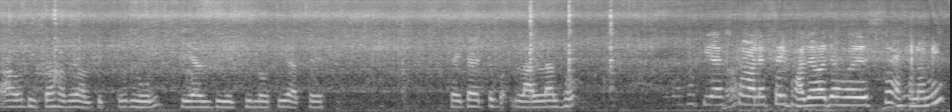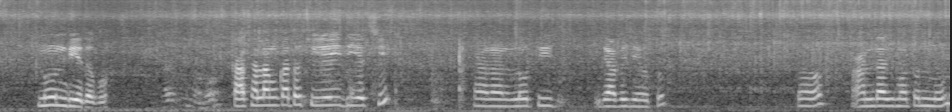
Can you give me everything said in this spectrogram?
তাও দিতে হবে অল্প একটু নুন। পেঁয়াজ দিয়েছি, লতি আছে সেইটা একটু লাল লাল হোক। দেখো পেঁয়াজটা অনেকটাই ভাজা ভাজা হয়ে এসছে, এখন আমি নুন দিয়ে দেবো। কাঁচা লঙ্কা তো চিড়েই দিয়েছি, কারণ লতি যাবে যেহেতু। তো আন্দাজ মতন নুন।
